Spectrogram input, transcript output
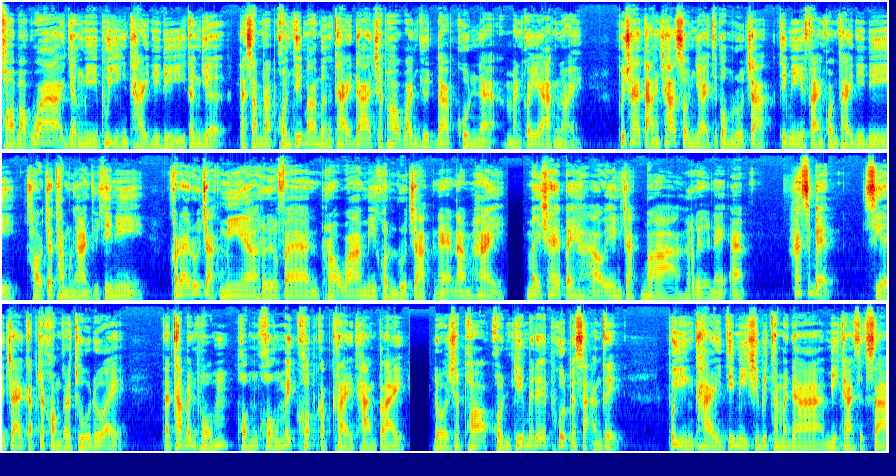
ขอบอกว่ายังมีผู้หญิงไทยดีๆอีกตั้งเยอะ แต่สำหรับคนที่มาเมืองไทยได้เฉพาะวันหยุดแบบคุณเนี่ยมันก็ยากหน่อย ผู้ชายต่างชาติส่วนใหญ่ที่ผมรู้จักที่มีแฟนคนไทยดีๆ เขาจะทำงานอยู่ที่นี่ เขาได้รู้จักเมียหรือแฟน เพราะว่ามีคนรู้จักแนะนำให้ ไม่ใช่ไปหาเอาเองจากบาร์หรือในแอป51เสียใจกับเจ้าของกระทู้ด้วย แต่ถ้าเป็นผมผมคงไม่คบกับใครทางไกล โดยเฉพาะคนที่ไม่ได้พูดภาษาอังกฤษ ผู้หญิงไทยที่มีชีวิตธรรมดา มีการศึกษา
